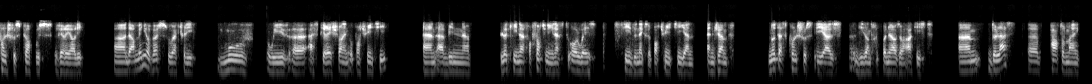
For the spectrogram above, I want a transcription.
conscious purpose very early. Uh, there are many of us who actually move with uh, aspiration and opportunity and have been uh, lucky enough or fortunate enough to always see the next opportunity and, and jump, not as consciously as these entrepreneurs or artists. Um, the last uh, part of my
